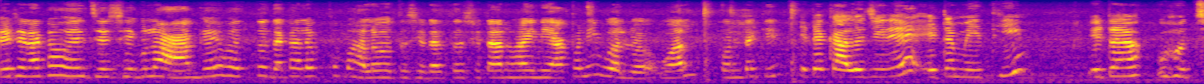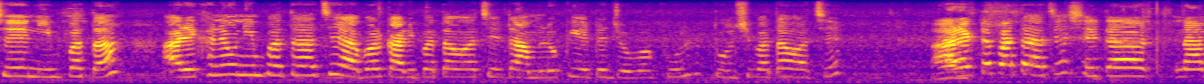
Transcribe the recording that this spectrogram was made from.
বেটে রাখা হয়েছে সেগুলো আগে হতো দেখালে খুব ভালো হতো। সেটা তো সেটা আর হয়নি। এখনই বলবে। বল কোনটা কি? এটা কালো জিরে এটা মেথি এটা হচ্ছে নিম পাতা আর এখানেও নিম পাতা আছে আবার কারি পাতাও আছে এটা আমলকি এটা জবা ফুল তুলসী পাতাও আছে। আর আর একটা পাতা আছে সেটা নাম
